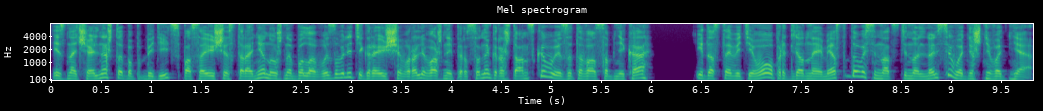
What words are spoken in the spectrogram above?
Изначально, чтобы победить спасающей стороне, нужно было вызволить играющего роль важной персоны гражданского из этого особняка и доставить его в определенное место до 18.00 сегодняшнего дня.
